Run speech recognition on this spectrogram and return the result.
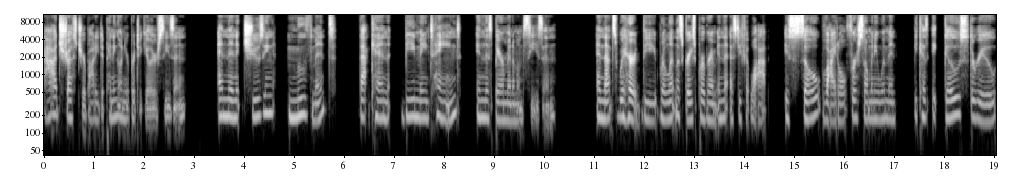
add stress to your body depending on your particular season. And then choosing movement that can be maintained in this bare minimum season. And that's where the Relentless Grace program in the SD Fitwell app is so vital for so many women because it goes through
